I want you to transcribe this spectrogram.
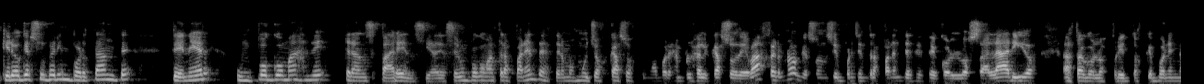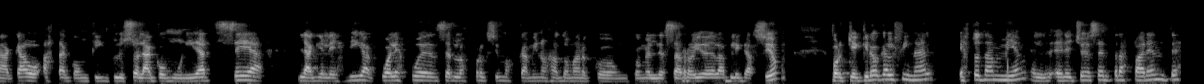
creo que es súper importante tener un poco más de transparencia, de ser un poco más transparentes. Tenemos muchos casos, como por ejemplo es el caso de Buffer, ¿no? que son 100% transparentes desde con los salarios hasta con los proyectos que ponen a cabo, hasta con que incluso la comunidad sea la que les diga cuáles pueden ser los próximos caminos a tomar con, el desarrollo de la aplicación, porque creo que al final esto también, el, hecho de ser transparentes,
